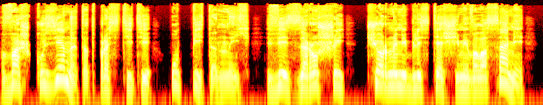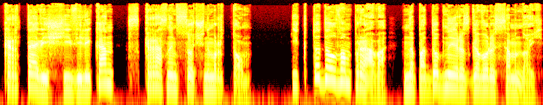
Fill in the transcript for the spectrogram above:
Ваш кузен этот, простите, упитанный, весь заросший черными блестящими волосами картавящий великан с красным сочным ртом. И кто дал вам право на подобные разговоры со мной?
